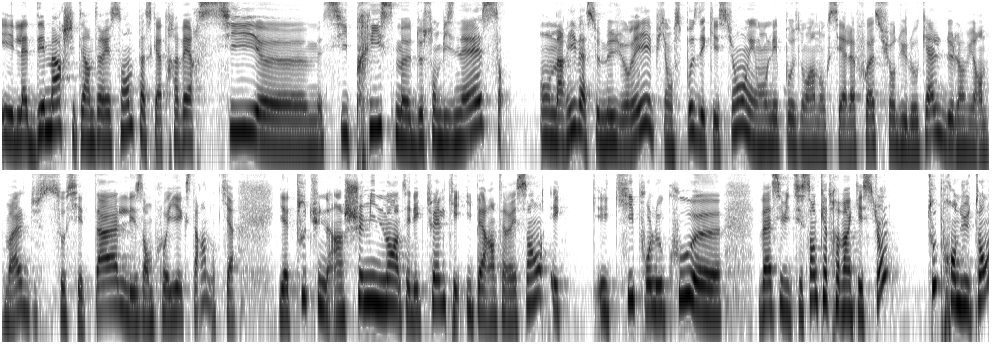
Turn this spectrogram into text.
la démarche était intéressante parce qu'à travers six, euh, six, prismes de son business, on arrive à se mesurer et puis on se pose des questions et on les pose loin. Donc c'est à la fois sur du local, de l'environnemental, du sociétal, les employés, etc. Donc il y a, y a tout un cheminement intellectuel qui est hyper intéressant et et qui, pour le coup, euh, va assez vite. C'est 180 questions, tout prend du temps,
